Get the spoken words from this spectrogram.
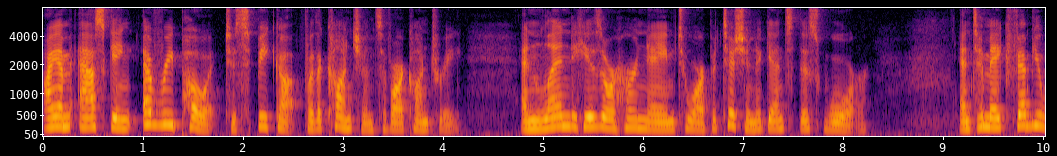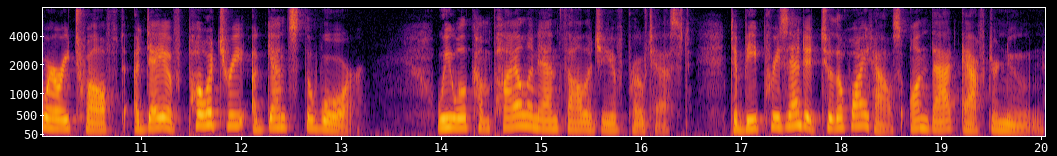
I am asking every poet to speak up for the conscience of our country and lend his or her name to our petition against this war, and to make February 12th a day of poetry against the war we will compile an anthology of protest to be presented to the White House on that afternoon.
